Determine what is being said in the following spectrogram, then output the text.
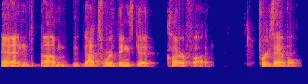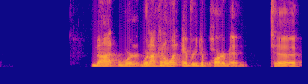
And um, that's where things get clarified. For example, not we're, we're not going to want every department to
